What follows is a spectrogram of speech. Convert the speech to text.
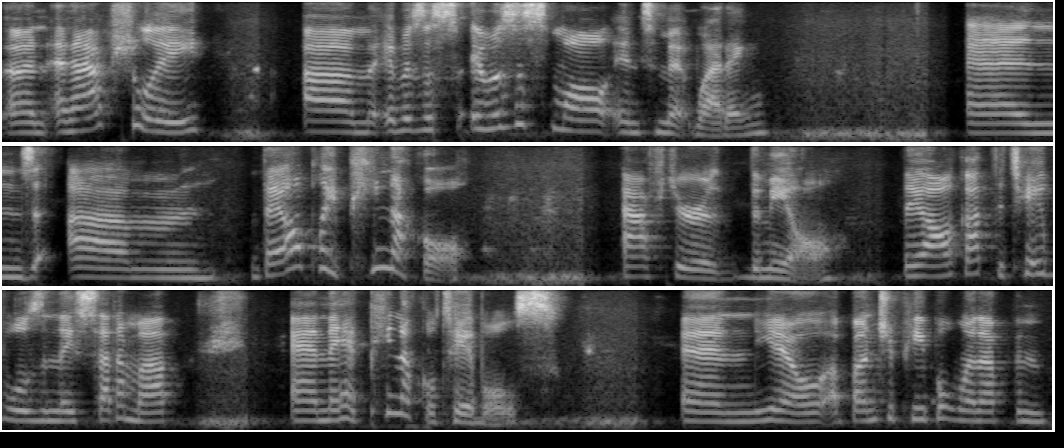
and, and actually um, it was a it was a small intimate wedding, and um, they all played pinochle after the meal. They all got the tables and they set them up, and they had pinochle tables. And you know, a bunch of people went up and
